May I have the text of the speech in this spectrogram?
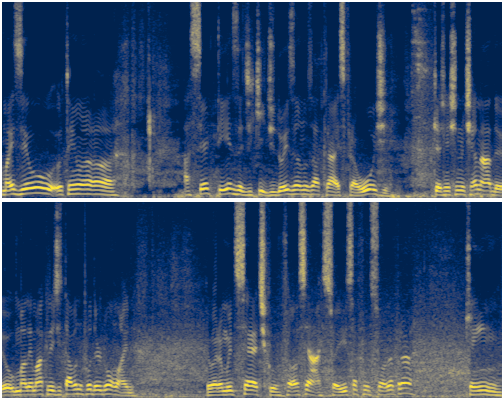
Mas eu, eu tenho a, a certeza de que de dois anos atrás para hoje, que a gente não tinha nada, eu malemar acreditava no poder do online. Eu era muito cético, falava assim, ah, isso aí só funciona para quem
